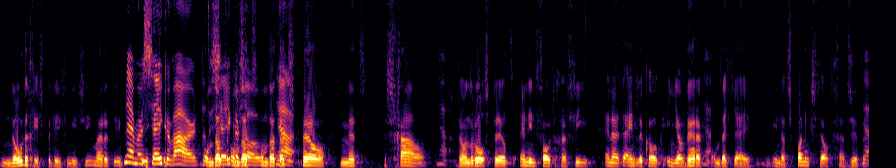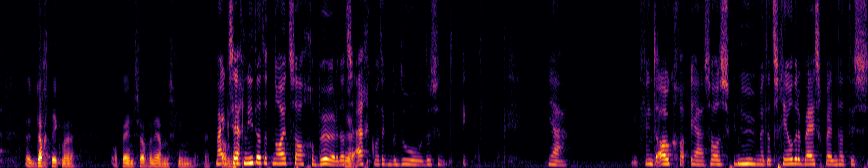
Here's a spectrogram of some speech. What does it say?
nodig is per definitie, maar het, ik, nee, maar ik- zeker waar. Dat omdat, is zeker omdat, zo. Omdat dat spel met schaal zo'n rol speelt en in fotografie en uiteindelijk ook in jouw werk, omdat jij in dat spanningsveld gaat zitten, eh, dacht ik me opeens zo van, ja, misschien eh, maar ik zeg dat. niet dat het nooit zal gebeuren. Dat is eigenlijk wat ik bedoel. Dus het, ik, ja, ik vind ook, ja, zoals ik nu met het schilderen bezig ben, dat is,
